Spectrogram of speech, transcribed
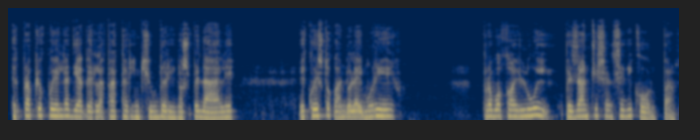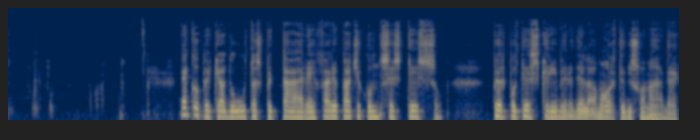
è proprio quella di averla fatta rinchiudere in ospedale e questo quando lei morì provocò in lui pesanti sensi di colpa. Ecco perché ha dovuto aspettare, fare pace con se stesso per poter scrivere della morte di sua madre.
